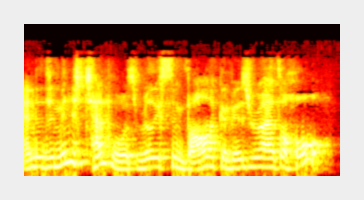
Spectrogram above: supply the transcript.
And the diminished temple was really symbolic of Israel as a whole.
